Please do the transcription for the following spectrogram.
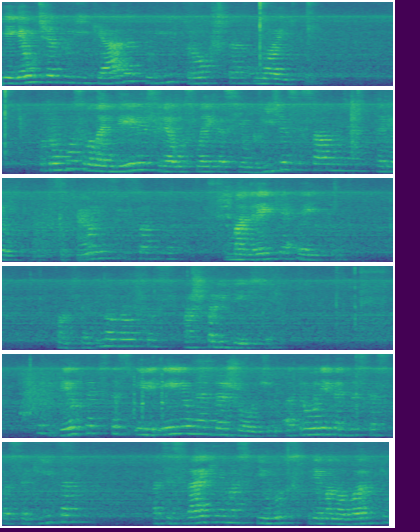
Jie jaučia, turi kelią, kurį trokšta nueiti. Po trumpos valandėlės realus laikas jau grįžęs į sąmonę, tariau, cituoju man reikia eiti. Konstantino balsas, aš palydėsiu. Ir vėl tekstas ir ėjome be žodžių. Atrodė, kad viskas pasakyta, atsisveikinimas tylus prie mano vartų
